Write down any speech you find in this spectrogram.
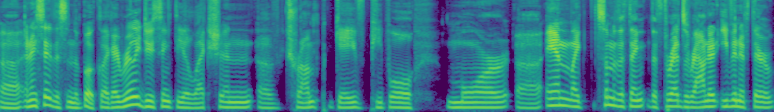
uh, and i say this in the book like i really do think the election of trump gave people more uh, and like some of the thing the threads around it even if there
